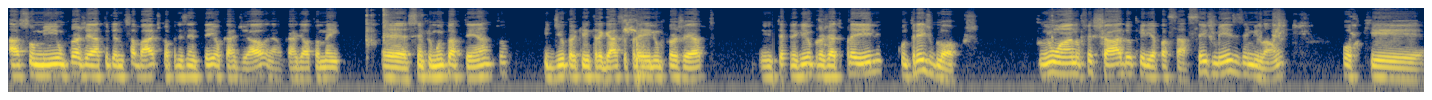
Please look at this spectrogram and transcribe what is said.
assumi um projeto de ano sabático, apresentei ao cardeal, né? o cardeal também é sempre muito atento, pediu para que eu entregasse para ele um projeto. Eu entreguei um projeto para ele com três blocos. Em um ano fechado, eu queria passar seis meses em Milão, porque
